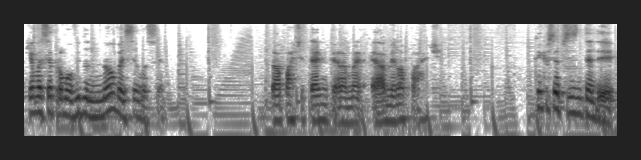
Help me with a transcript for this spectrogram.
Quem vai ser promovido não vai ser você. Então a parte técnica é a menor parte. O que, você precisa entender?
